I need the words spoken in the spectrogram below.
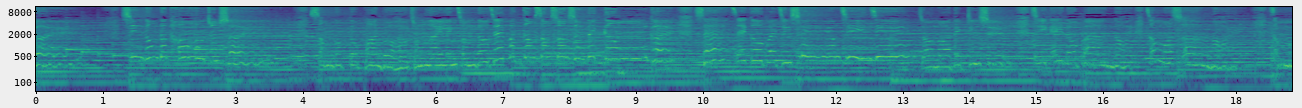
具先懂得好好进睡心谷都攀过后，从泥泞寻到这不甘心相信的金句。写这高贵情书，用自言自语做我的天书，自己都不爱，怎么相爱？怎么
